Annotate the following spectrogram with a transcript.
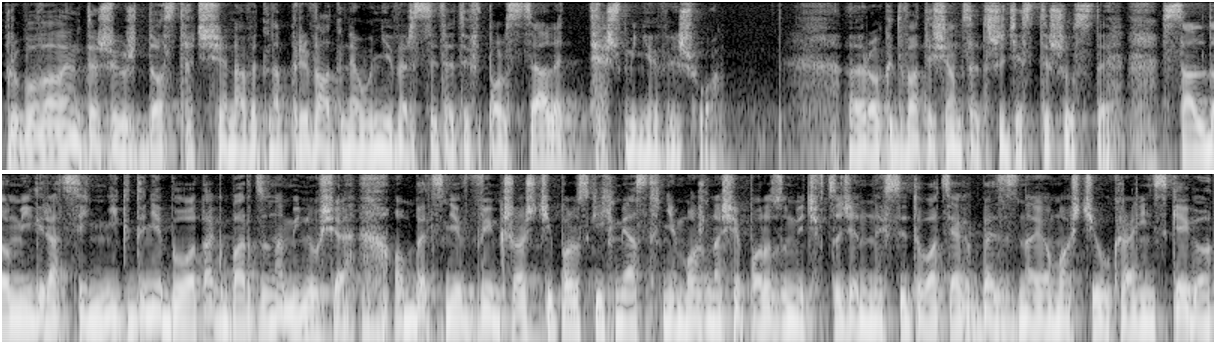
Próbowałem też już dostać się nawet na prywatne uniwersytety w Polsce, ale też mi nie wyszło. Rok 2036. Saldo migracji nigdy nie było tak bardzo na minusie. Obecnie w większości polskich miast nie można się porozumieć w codziennych sytuacjach bez znajomości ukraińskiego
